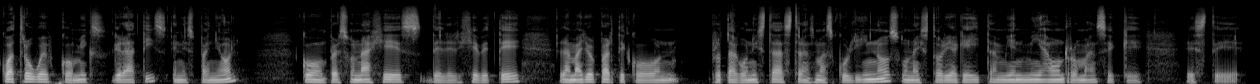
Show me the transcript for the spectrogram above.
cuatro webcómics gratis en español, con personajes del LGBT, la mayor parte con protagonistas transmasculinos, una historia gay también mía, un romance que este,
